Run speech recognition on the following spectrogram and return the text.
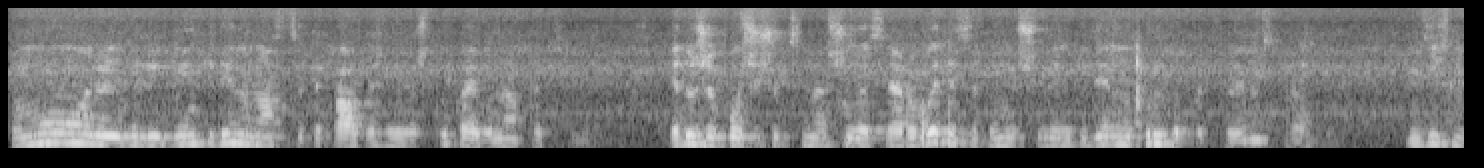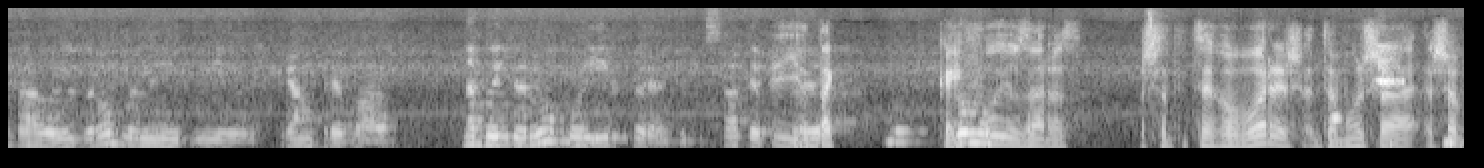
Тому LinkedIn у нас це така важлива штука, і вона працює. Я дуже хочу, щоб це навчилося робити це, тому що LinkedIn ну, круто працює насправді. Він дійсно правильно зроблений і прям треба набити руку і вперед і писати. Я так кайфую зараз, що ти це говориш, тому що щоб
